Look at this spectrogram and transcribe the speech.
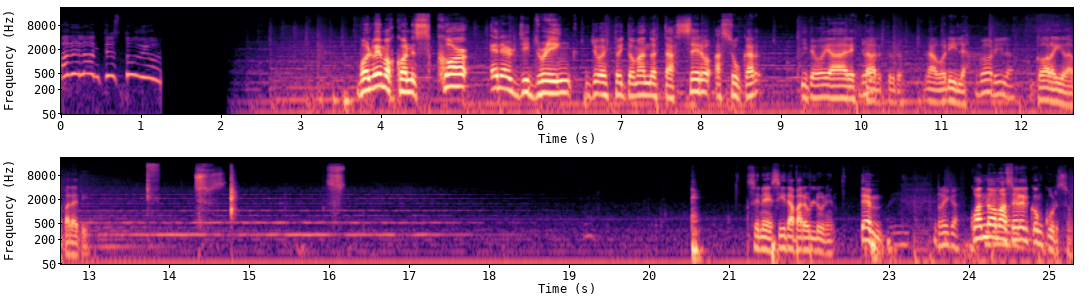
Adelante, estudio. Volvemos con Score Energy Drink. Yo estoy tomando esta cero azúcar y te voy a dar esta, ¿Yo? Arturo. La gorila. Gorila. Gorila para ti. Se necesita para un lunes. Tem, Rica. ¿cuándo Rica vamos a hacer el concurso?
